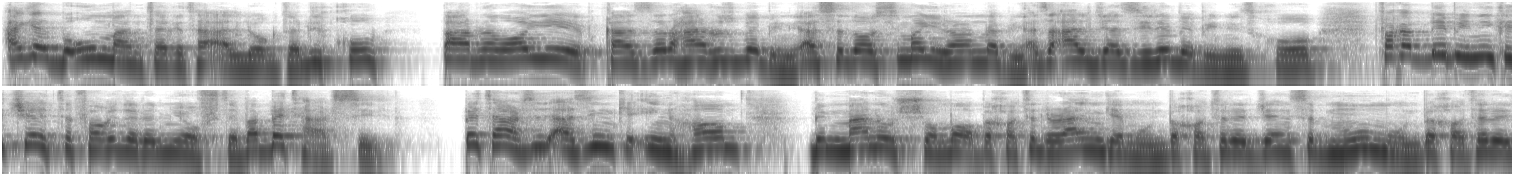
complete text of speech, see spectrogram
اگر به اون منطقه تعلق دارید خب برنامه های غزه رو هر روز ببینید از صدا سیما ایران ببینید از الجزیره ببینید. خب فقط ببینید که چه اتفاقی داره میفته و بترسید. بترسید از اینکه اینها به من و شما به خاطر رنگمون به خاطر جنس مومون به خاطر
